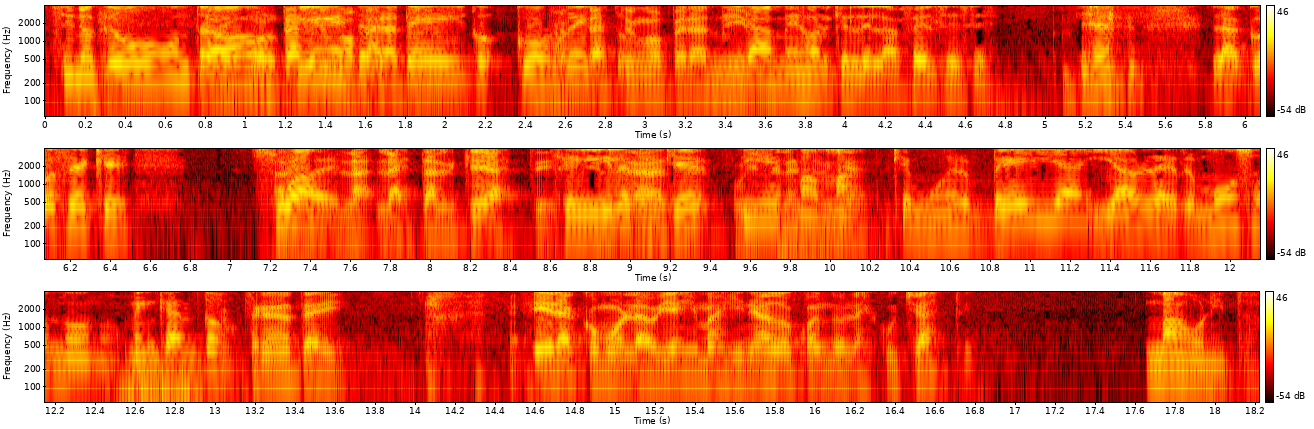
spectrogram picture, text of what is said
Sino que hubo un trabajo bien un estratégico, correcto. Un. Mira, mejor que el de la FELCC. la cosa es que, suave. La, la estalqueaste. Sí, tanqué. fuiste, Dije, la mamá, qué mujer bella y habla hermoso. No, no, me encantó. Frenate ahí. ¿Era como la habías imaginado cuando la escuchaste? Más bonita.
